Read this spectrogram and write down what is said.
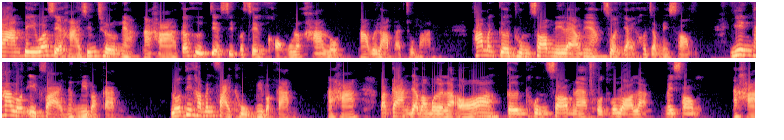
การตีว่าเสียหายสิ้นเชิงเนี่ยนะคะก็คือ 70%ของมูลค่ารถณเวลาปัจจุบัน ถ้ามันเกินทุนซ่อมนี้แล้วเนี่ยส่วนใหญ่เขาจะไม่ซ่อม ยิ่งถ้ารถอีกฝ่ายหนึ่งมีประกัน รถที่เขาเป็นฝ่ายถูกมีประกันนะคะ ประกันจะประเมินละอ๋อเกินทุนซ่อมแล้วท total loss ละไม่ซ่อมนะคะ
